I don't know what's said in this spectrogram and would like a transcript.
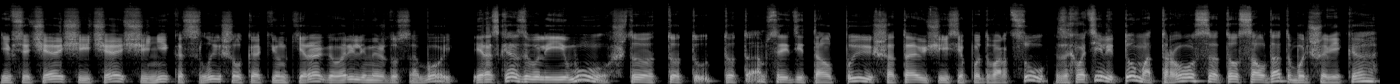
и все чаще и чаще Ника слышал, как юнкера говорили между собой и рассказывали ему, что то тут, то там среди толпы, шатающейся по дворцу, захватили то матроса, то солдата-большевика,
